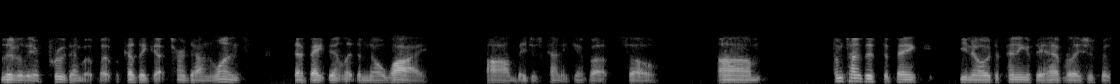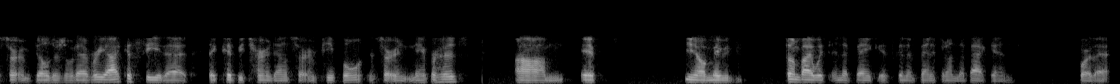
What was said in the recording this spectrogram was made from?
literally approve them. But, but because they got turned down once, that bank didn't let them know why. Um, they just kind of give up. So um, sometimes if the bank, you know, depending if they have relationships with certain builders or whatever, yeah, I could see that they could be turning down certain people in certain neighborhoods. Um, if you know, maybe somebody within the bank is going to benefit on the back end for that.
